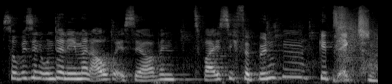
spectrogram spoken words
so wie es in Unternehmen auch ist. Ja. Wenn zwei sich verbünden, gibt es Action.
